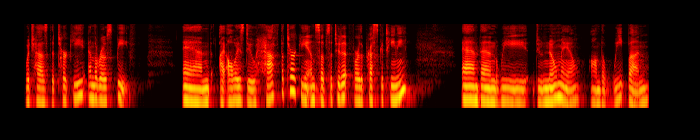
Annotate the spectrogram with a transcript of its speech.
which has the turkey and the roast beef. And I always do half the turkey and substitute it for the prosciuttini. And then we do no mayo on the wheat bun,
